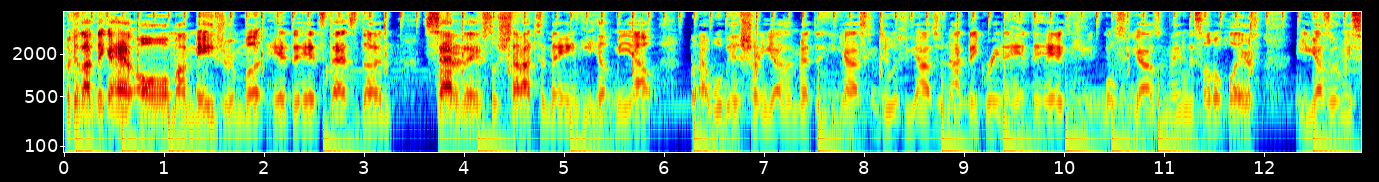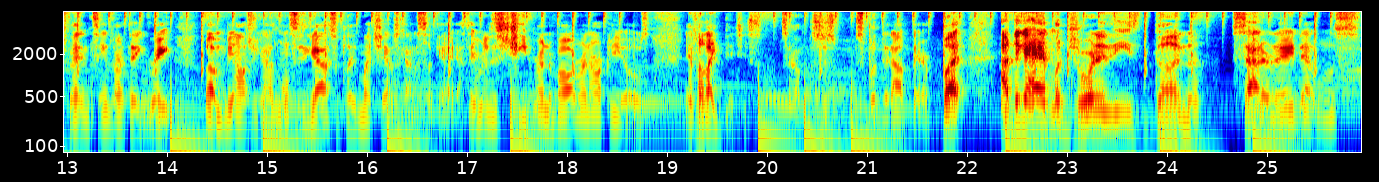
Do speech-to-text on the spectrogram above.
because I think I had all my major head-to-head -head stats done Saturday. So shout out to Maine. He helped me out. But I will be showing you guys a method you guys can do if you guys are not that great at head to head because most of you guys are mainly solo players and you guys are only spent and teams aren't that great. But I'm gonna be honest with you guys, most of the guys who play MUT champs kind of suck ass. They really just cheat, run the ball, run RPOs. They play like bitches. So let's just, just put that out there. But I think I had majority of these done Saturday that was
